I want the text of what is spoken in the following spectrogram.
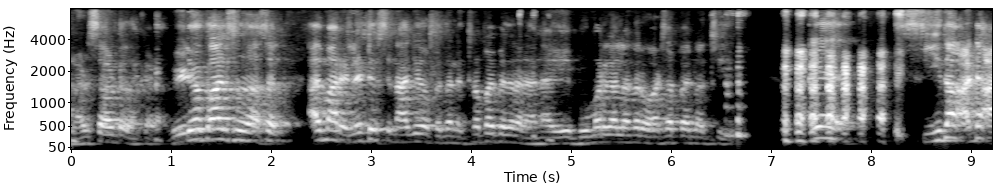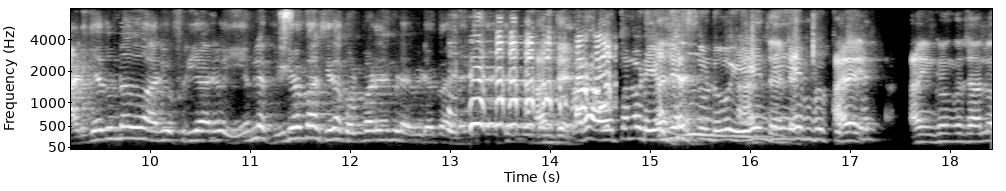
నడుస్తా ఉంటది అక్కడ. వీడియో కాల్స్ అసలు అది మా రిలేటివ్స్ నాకు పెద్ద నిద్రపై పెద్ద ఈ బూమర్ గాళ్ళందరూ వాట్సాప్ పైన వచ్చి సీదా అంటే అడిగేది ఉండదు. Are you free are you ఏం లేదు. వీడియో కాల్ సీదా కొట్టుపడేది కూడా వీడియో కాల్ అంతే. అరే అవతలోడు ఏం చేస్తుండు? ఏంది? అంతే. ఏం అదే అవి ఇంకొక చాలు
